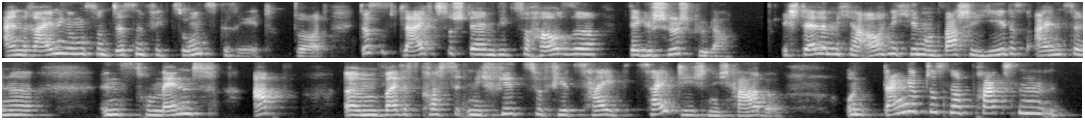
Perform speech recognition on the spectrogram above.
ein Reinigungs- und Desinfektionsgerät dort. Das ist gleichzustellen wie zu Hause der Geschirrspüler. Ich stelle mich ja auch nicht hin und wasche jedes einzelne Instrument ab, ähm, weil das kostet mich viel zu viel Zeit, Zeit, die ich nicht habe. Und dann gibt es noch Praxen,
